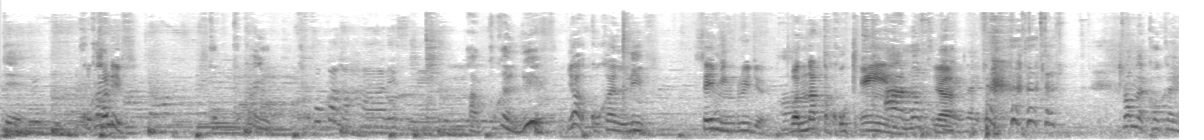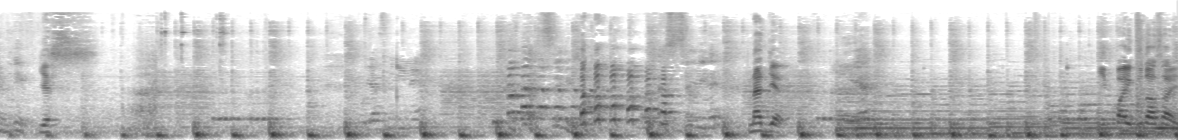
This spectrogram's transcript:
て、 coca leaf. ココカイン、コカの葉ですね。あ、コカインリーフ。 Yeah, cocaine leaf. Same ingredient, but not the cocaine. あ、no cocaine, Yeah. right. From the cocaine leaf. Yes. Silly, eh? Not yet. Yeah. いっぱいください。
